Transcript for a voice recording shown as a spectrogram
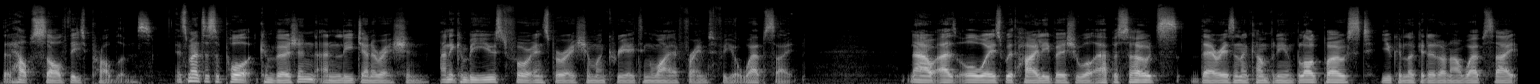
that helps solve these problems. It's meant to support conversion and lead generation, and it can be used for inspiration when creating wireframes for your website. Now, as always with highly visual episodes, there is an accompanying blog post. You can look at it on our website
